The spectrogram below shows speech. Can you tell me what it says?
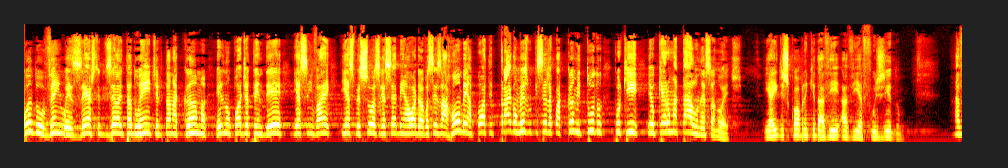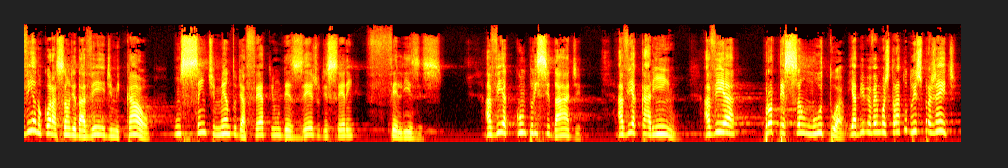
quando vem o exército, ele diz, ele está doente, ele está na cama, ele não pode atender, e assim vai, e as pessoas recebem a ordem, vocês arrombem a porta e tragam mesmo que seja com a cama e tudo, porque eu quero matá-lo nessa noite. E aí descobrem que Davi havia fugido. Havia no coração de Davi e de Mical um sentimento de afeto e um desejo de serem felizes havia cumplicidade, havia carinho, havia proteção mútua. E a Bíblia vai mostrar tudo isso para gente.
